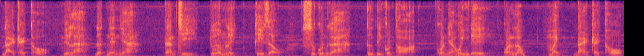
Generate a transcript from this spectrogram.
đại trạch thổ, như là đất nền nhà. Can chi, tuổi âm lịch, kỷ dậu, sư quân gà, tương tinh con thỏ, con nhà huỳnh đế, quan lộc, mệnh đại trạch thổ,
